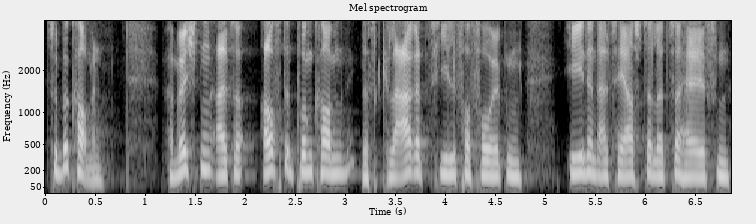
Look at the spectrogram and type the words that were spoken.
zu bekommen. Wir möchten also auf den Punkt kommen, das klare Ziel verfolgen, Ihnen als Hersteller zu helfen,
